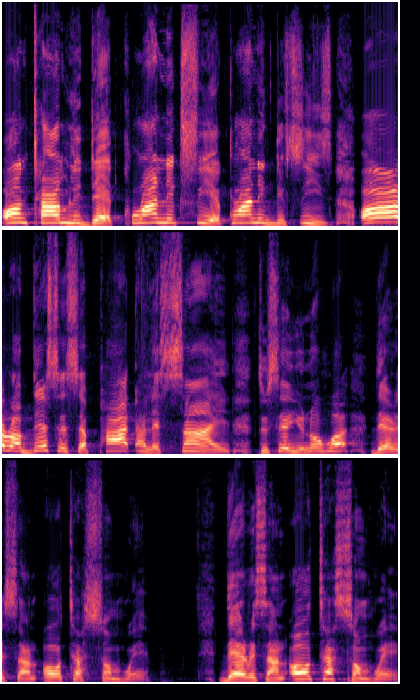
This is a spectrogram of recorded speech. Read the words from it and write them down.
untimely death, chronic fear, chronic disease. All of this is a part and a sign to say, you know what? There is an altar somewhere. There is an altar somewhere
